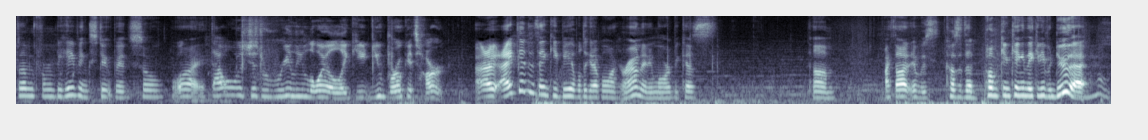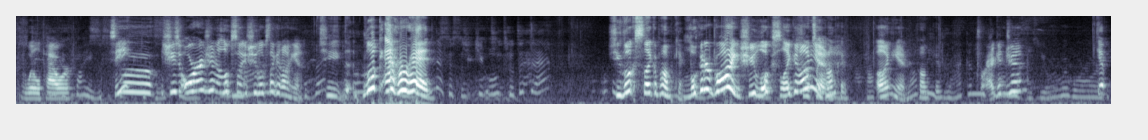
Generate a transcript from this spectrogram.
them from behaving stupid, so why? That one was just really loyal. Like you, you broke its heart. I I didn't think he'd be able to get up and walk around anymore because, um, I thought it was because of the Pumpkin King they could even do that. Willpower. See, she's orange and it looks like she looks like an onion. She look at her head. Magnificent duel to the death. She looks like a pumpkin. Look at her body. She looks like an She looks like onion. pumpkin. Onion. Pumpkin. Dragon gem? Yep.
